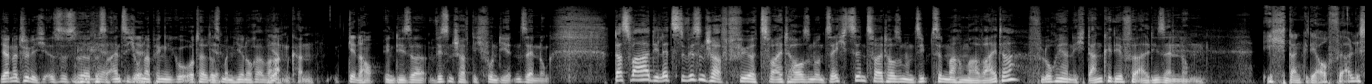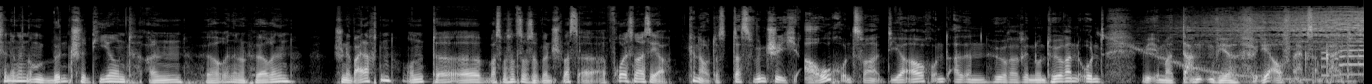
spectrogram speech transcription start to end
Ja, natürlich. Es ist äh, das einzig Ja. unabhängige Urteil, das Ja. man hier noch erwarten Ja. kann. Genau. In dieser wissenschaftlich fundierten Sendung. Das war die letzte Wissenschaft für 2016. 2017 machen wir weiter. Florian, ich danke dir für all die Sendungen. Ich danke dir auch für all die Sendungen und wünsche dir und allen Hörerinnen und Hörern schöne Weihnachten und äh, was man sonst noch so wünscht. Was? Äh, frohes neues Jahr. Genau, das, das wünsche ich auch, und zwar dir auch und allen Hörerinnen und Hörern. Und wie immer danken wir für die Aufmerksamkeit.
